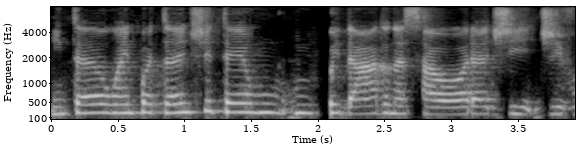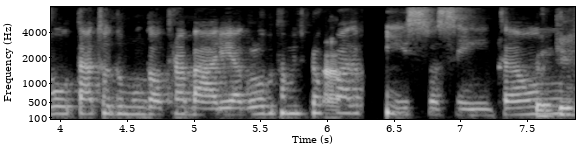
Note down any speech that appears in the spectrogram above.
Então, é importante ter um, um cuidado nessa hora de, de, voltar todo mundo ao trabalho. E a Globo está muito preocupada é. com isso, assim. Então, eu tinha,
